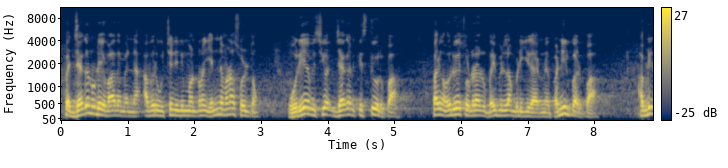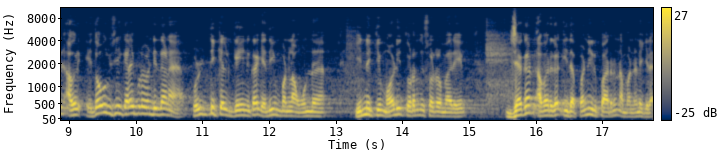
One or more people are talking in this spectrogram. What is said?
இப்போ ஜெகனுடைய வாதம் என்ன? அவர் உச்சநீதிமன்றம் என்ன வேணால் சொல்லிட்டோம். ஒரே விஷயம் ஜெகன் கிறிஸ்துவருப்பா. பாருங்கள் அவரே சொல்கிறாரு பைபிள்லாம் படிக்கிறாருன்னு பண்ணியிருப்பாருப்பா அப்படின்னு அவர் ஏதோ ஒரு விஷயம் கிளப்பிட வேண்டியது தானே பொலிட்டிக்கல் கெயினுக்காக எதையும் பண்ணலாம் ஒன்று இன்றைக்கி மறுபடியும் தொடர்ந்து சொல்கிற மாதிரி ஜெகன் அவர்கள் இதை பண்ணியிருப்பாருன்னு நம்ம நினைக்கல.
